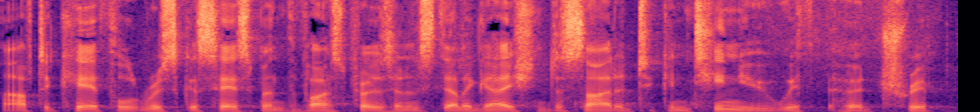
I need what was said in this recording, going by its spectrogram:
After careful risk assessment, the Vice President's delegation decided to continue with her trip.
